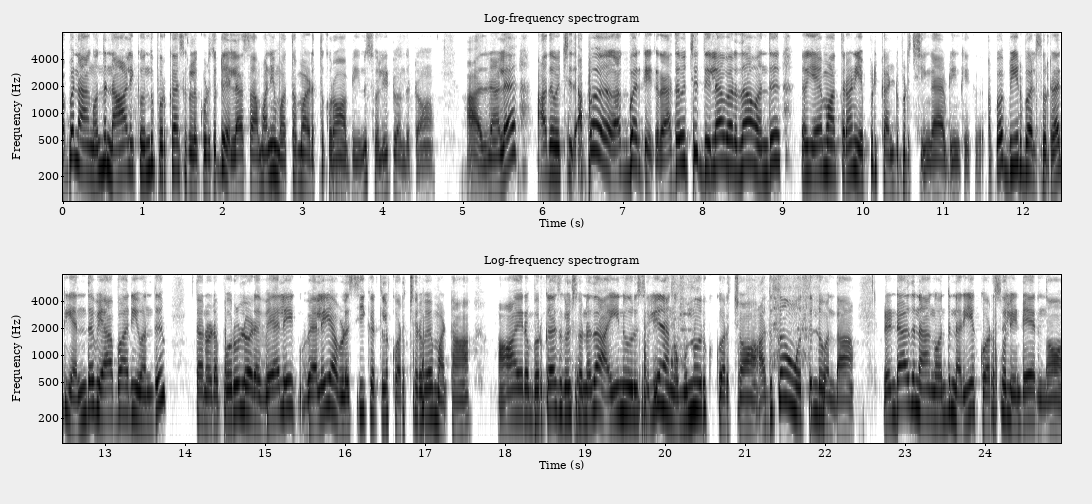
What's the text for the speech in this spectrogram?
அப்ப நாங்க வந்து நாளைக்கு வந்து பொற்காசுகளை கொடுத்துட்டு எல்லா சாமானையும் மொத்தமா எடுத்துக்கிறோம் அப்படின்னு சொல்லிட்டு வந்துட்டோம். அதனால அதை வச்சு அப்ப அக்பர் கேக்குறாரு அதை வச்சு திலாவர் தான் வந்து ஏமாத்துறான்னு எப்படி கண்டுபிடிச்சிங்க அப்படின்னு கேக்குறாரு. அப்ப பீர்பால் சொல்றாரு எந்த வியாபாரி வந்து தன்னோட பொருளோட வேலை விலையை அவ்வளவு சீக்கிரத்துல குறைச்சிடவே மாட்டான். ஆயிரம் பொற்காசுகள் சொன்னதை ஐநூறு சொல்லி நாங்க முந்நூறுக்கு குறைச்சோம். அதுக்கும் அவன் ஒத்துண்டு வந்தான். ரெண்டாவது நாங்க வந்து நிறைய குறை சொல்லிகிட்டே இருந்தோம்.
